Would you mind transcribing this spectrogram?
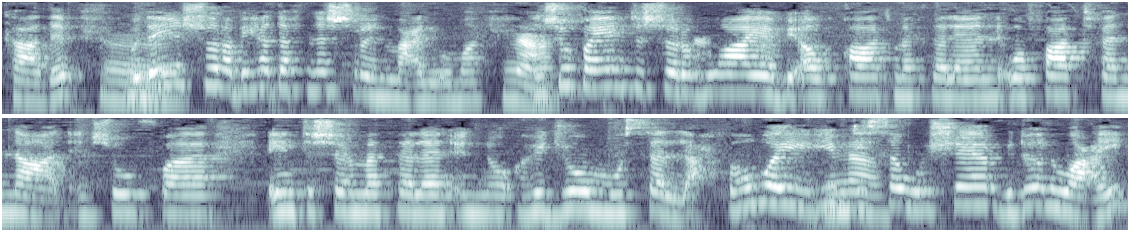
كاذب. ودا ينشره بهدف نشر المعلومة. نعم. نشوفه ينتشر هواية بأوقات مثلا وفاة فنان. نشوفه ينتشر مثلا إنه هجوم مسلح. فهو يبدي نعم. يسوي شير بدون وعي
